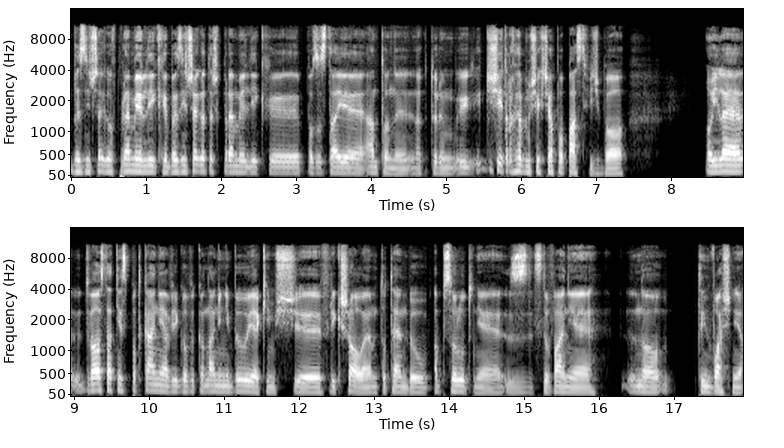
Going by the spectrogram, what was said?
Bez niczego w Premier League, bez niczego też w Premier League y, pozostaje Antony, na którym y, dzisiaj trochę bym się chciał popastwić, bo o ile dwa ostatnie spotkania w jego wykonaniu nie były jakimś y, freak showem, to ten był absolutnie, zdecydowanie, no, tym właśnie,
